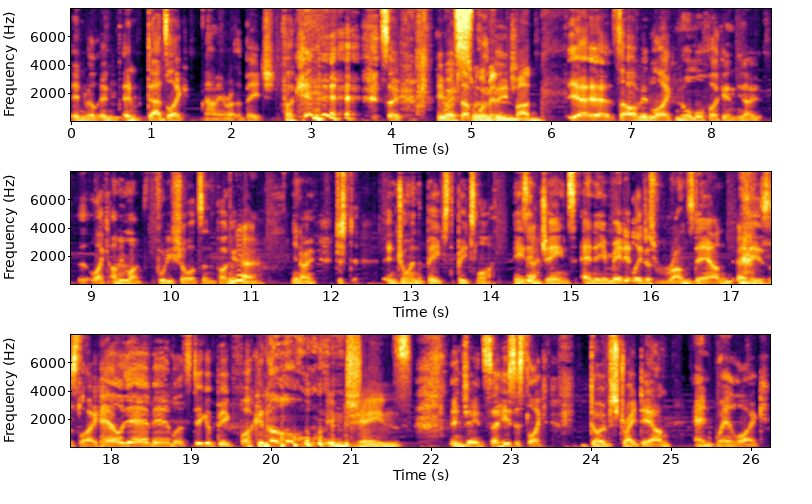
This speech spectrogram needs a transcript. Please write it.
and, and, mm-hmm. and dad's like, nah, man, we're at the beach. Fucking. so he We're rocks up at the swimming, beach. bud. Yeah, yeah. So I'm in like normal fucking, you know, like I'm in my footy shorts and fucking, Yeah. you know, just enjoying the beach, the beach life. He's Yeah. in jeans and he immediately just runs down and he's just like, hell yeah, man, let's dig a big fucking hole In jeans. in jeans. So he's just like dove straight down and we're like,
